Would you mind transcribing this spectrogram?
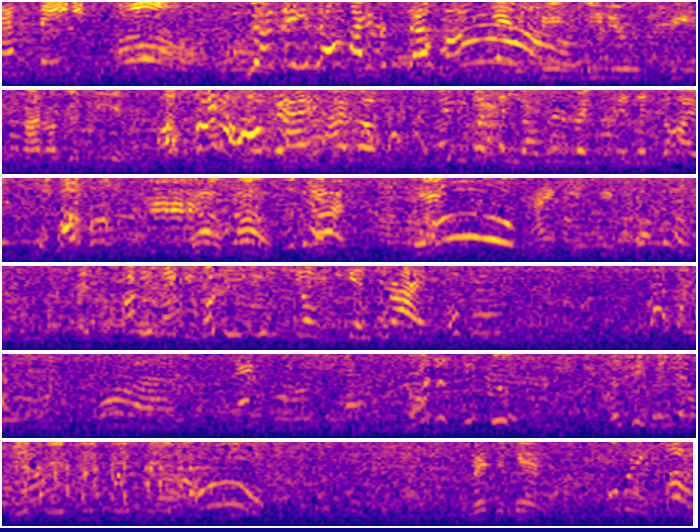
have made it all. you have made it all by yourself. Wow. he, he will be part of your team Oh, okay. I will. Maybe one day you're very rich and then you hire me. go go start see oh. ใ What do you use? So you can try. Okay. Alright. Let's go. What does this do? Does it mean it's see see see see Oh. press again Oh wait, uh,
